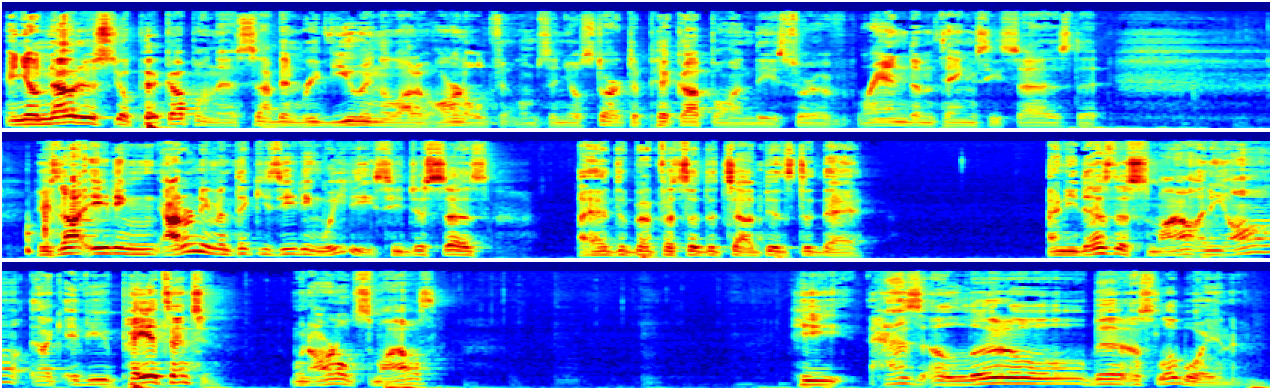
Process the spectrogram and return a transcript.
And you'll notice you'll pick up on this. I've been reviewing a lot of Arnold films and you'll start to pick up on these sort of random things he says that he's not eating I don't even think he's eating Wheaties. He just says, I had the breakfast of the champions today. And he does this smile and he all like if you pay attention when Arnold smiles, he has a little bit of slow boy in him.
